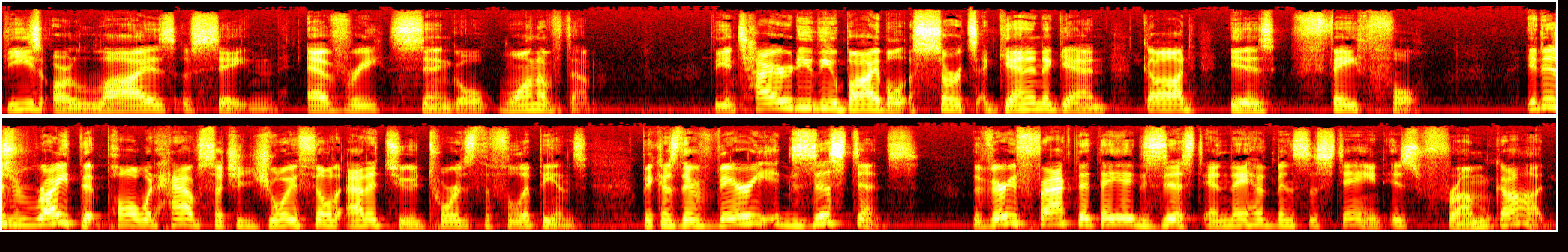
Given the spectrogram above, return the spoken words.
These are lies of Satan, every single one of them. The entirety of the Bible asserts again and again God is faithful. It is right that Paul would have such a joy filled attitude towards the Philippians because their very existence, the very fact that they exist and they have been sustained, is from God.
